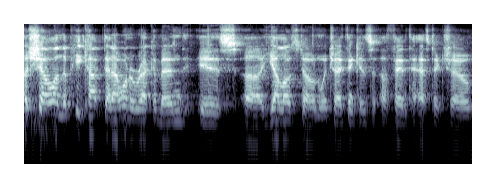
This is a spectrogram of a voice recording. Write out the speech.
Okay. A show on the Peacock that I want to recommend is uh, Yellowstone, which I think is a fantastic show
